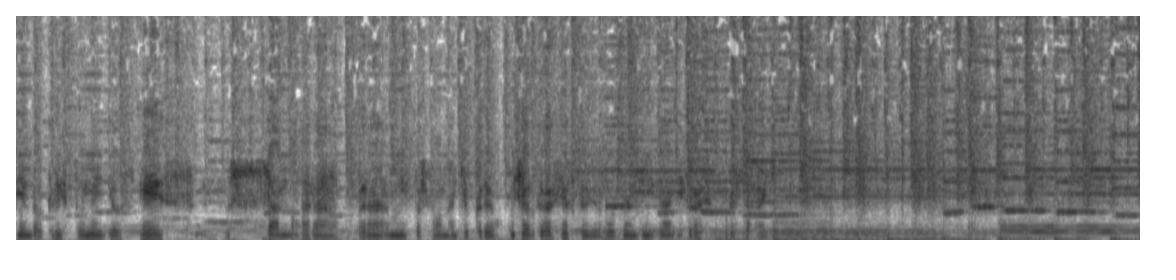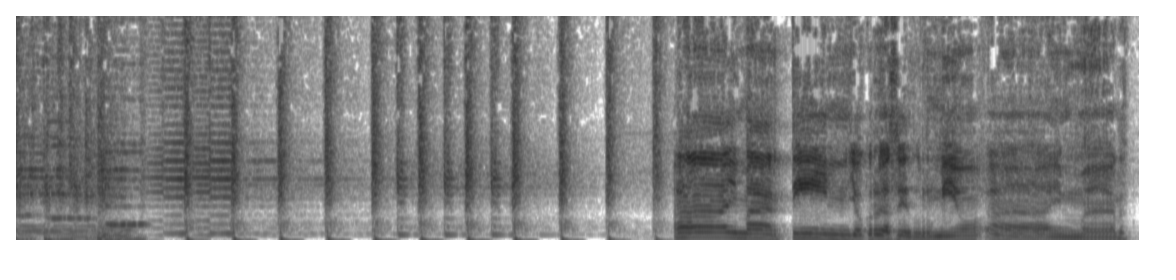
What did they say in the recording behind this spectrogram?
viendo a Cristo en ellos, es sano para, para mi persona, yo creo. Muchas gracias, que Dios los bendiga y gracias por estar ahí. Ay, Martín, yo creo ya se durmió. Ay, Martín,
